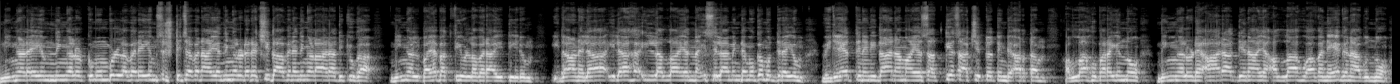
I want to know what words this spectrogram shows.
നിങ്ങളെയും നിങ്ങൾക്ക് മുമ്പുള്ളവരെയും സൃഷ്ടിച്ചവനായ നിങ്ങളുടെ രക്ഷിതാവിനെ നിങ്ങൾ ആരാധിക്കുക. നിങ്ങൾ ഭയഭക്തിയുള്ളവരായി തീരും ഇതാണ് ലാ ഇലാഹ ഇല്ലല്ല എന്ന ഇസ്ലാമിന്റെ മുഖമുദ്രയും വിജയത്തിന് നിദാനമായ സത്യസാക്ഷിത്വത്തിന്റെ അർത്ഥം. അള്ളാഹു പറയുന്നു നിങ്ങളുടെ ആരാധ്യനായ അള്ളാഹു അവൻ ഏകനാകുന്നു.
